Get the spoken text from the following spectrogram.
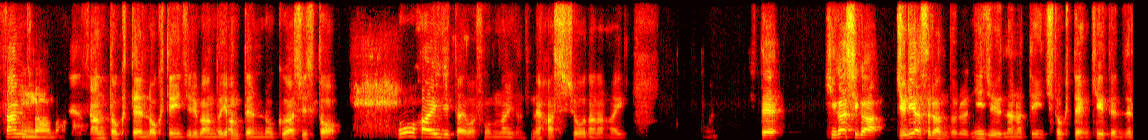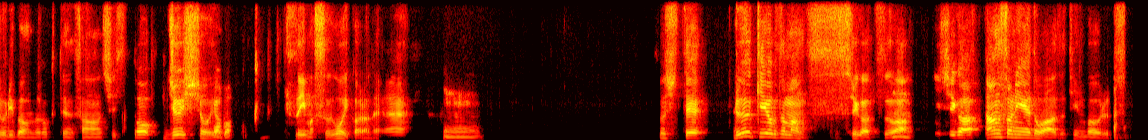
3まあまあ。3得点、6.1リバウンド、4.6アシスト。後輩自体はそんなになんですね。8勝7敗。そして、東がジュリアス・ランドル27.1得点、9.0リバウンド、6.3アシスト、11勝4やば。敗。今すごいからね。うん。そして、ルーキー・オブ・ザ・マンス4月は、うん西がアンソニー・エドワーズ、ティンバーウルブス。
